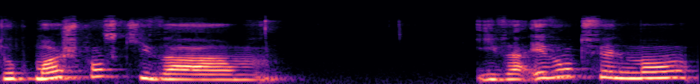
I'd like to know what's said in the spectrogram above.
Donc moi, je pense qu'il va, il va éventuellement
